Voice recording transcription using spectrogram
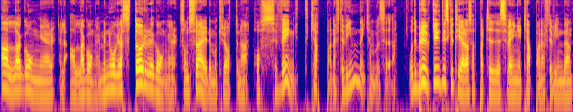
alla gånger, eller alla gånger, men några större gånger som Sverigedemokraterna har svängt kappan efter vinden kan man väl säga. Och det brukar ju diskuteras att partier svänger kappan efter vinden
